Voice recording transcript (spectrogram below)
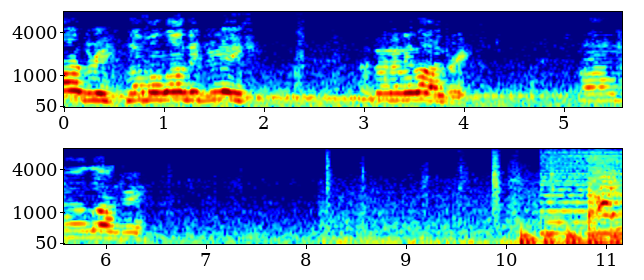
laundry. No more laundry for me. Not doing any laundry. No more laundry. I'm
